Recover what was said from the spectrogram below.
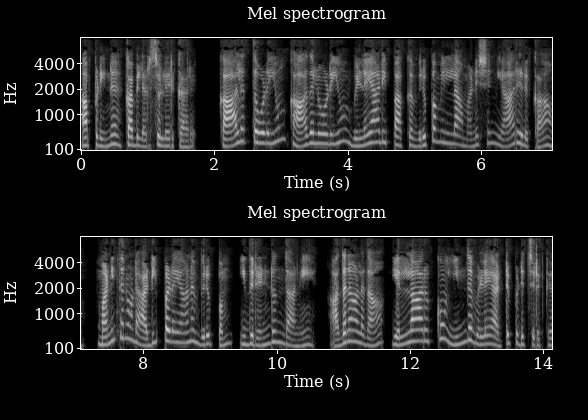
அப்படின்னு கபிலர் சொல்லிருக்காரு. காலத்தோடையும் காதலோடையும் விளையாடி பார்க்க விருப்பமில்லா மனுஷன் யார் இருக்கா? மனிதனோட அடிப்படையான விருப்பம் இது ரெண்டும் தானே. அதனாலதான் எல்லாருக்கும் இந்த விளையாட்டு பிடிச்சிருக்கு.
